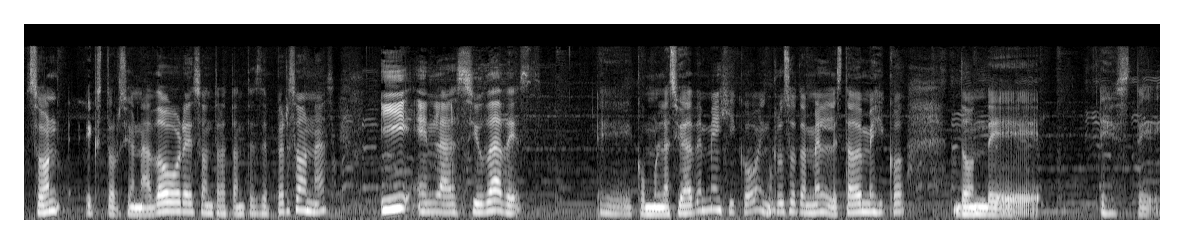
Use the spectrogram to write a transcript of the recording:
Son extorsionadores, son tratantes de personas y en las ciudades eh, como la Ciudad de México, incluso también el Estado de México, donde este,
